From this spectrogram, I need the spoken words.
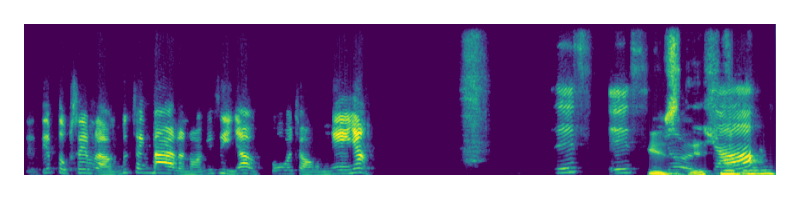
để tiếp tục xem là bức tranh 3 là nói cái gì nhá cô và trò cùng nghe nhá This is, Is your this dog. your dog?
